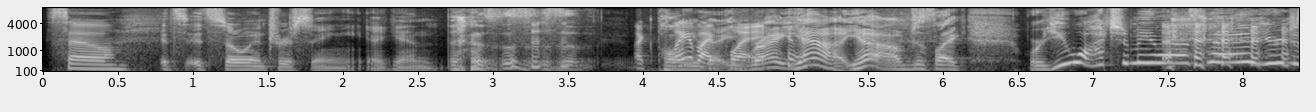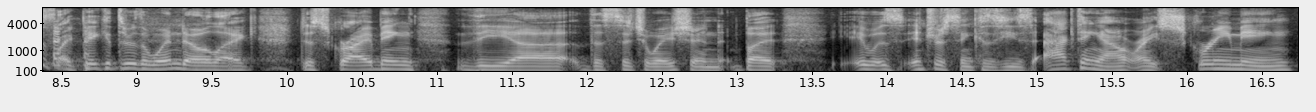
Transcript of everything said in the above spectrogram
So It's it's so interesting. Again, this is Like play by play. right? Yeah, yeah. I'm just like, were you watching me last night? You're just like peeking through the window, like describing the uh, the situation. But it was interesting because he's acting out, right, screaming,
